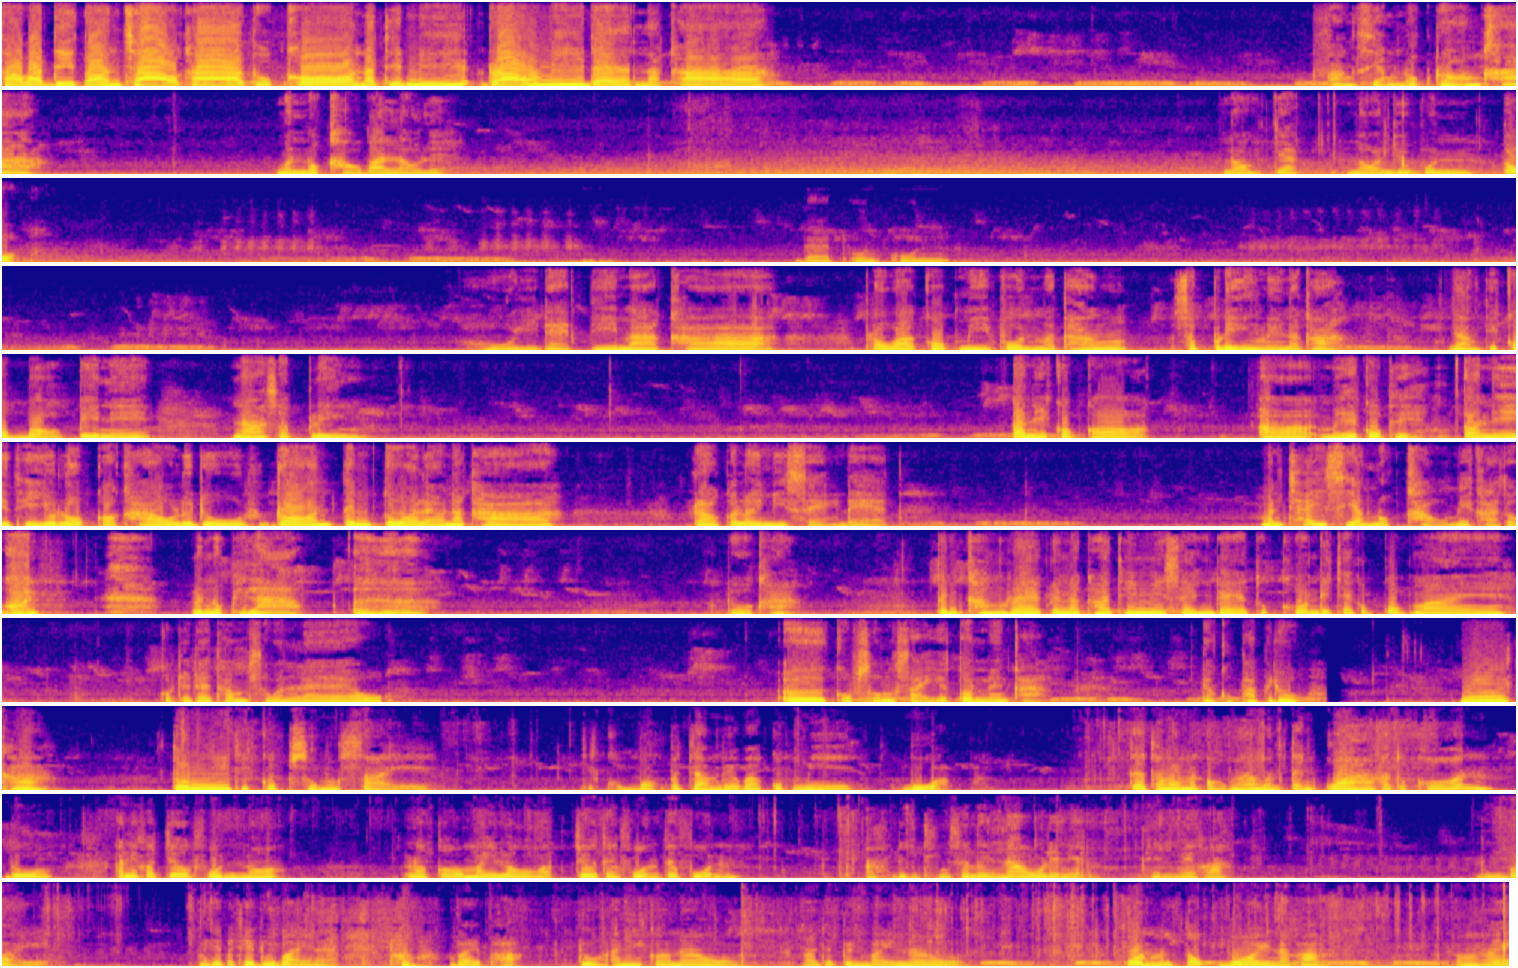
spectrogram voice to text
สวัสดีตอนเช้าค่ะ ทุกคนอาทิตย์นี้เรามีแดดนะคะ ฟังเสียงนกร้องค่ะ เหมือนนกเขาบ้านเราเลย น้องแจ็คนอนอยู่บนโต๊ะ แดดอุ่นๆ หุยแดดดีมากค่ะ เพราะว่ากบมีฝนมาทั้งสปริงเลยนะคะ อย่างที่กบบอกปีนี้หน้าสปริง ตอนนี้กบก็เอ่อไม่ใช่กบสิ ตอนนี้ที่ยุโรปก็เข้าฤดูร้อนเต็มตัวแล้วนะคะ เราก็เลยมีแสงแดด มันใช่เสียงนกเขาไหมคะทุกคน หรือนกพิราบ ออ ดูค่ะ เป็นครั้งแรกเลยนะคะ ที่มีแสงแดดทุกคนดีใจกับกบไหม กบจะได้ทำสวนแล้ว เออ กบสงสัยอยู่ต้นหนึ่งค่ะ เดี๋ยวกบพาไปดู นี่ค่ะ ต้นนี้ที่กบสงสัย ที่กบบอกประจำเลยว่ากบมีบวบแต่ทำไมมันออกมาเหมือนแตงกวาคะทุกคน ดู อันนี้เขาเจอฝนเนาะ แล้วก็ไม่รอด เจอแต่ฝนแต่ฝน อะ ดึงทิ้งซะเลยเน่าเลยเนี่ย เห็นไหมคะ ดูใบ ไม่ใช่ประเทศดูใบนะ ใบผัก ดูอันนี้ก็เน่า น่าจะเป็นใบเน่า ฝนมันตกบ่อยนะคะทำให้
